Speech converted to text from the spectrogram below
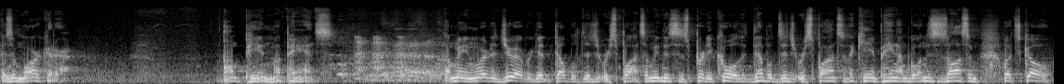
As a marketer, I'm peeing my pants. I mean, where did you ever get double digit response? I mean, this is pretty cool. The double digit response in a campaign, I'm going, this is awesome. Let's go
